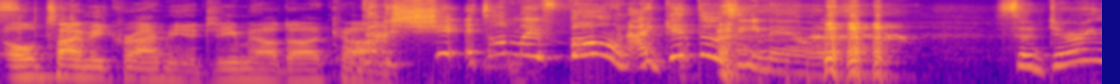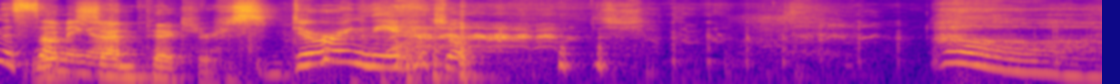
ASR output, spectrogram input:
Old timey crimey at gmail.com. Ah, shit, it's on my phone. I get those emails. so during the summing Send up, Send pictures. during the actual oh.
